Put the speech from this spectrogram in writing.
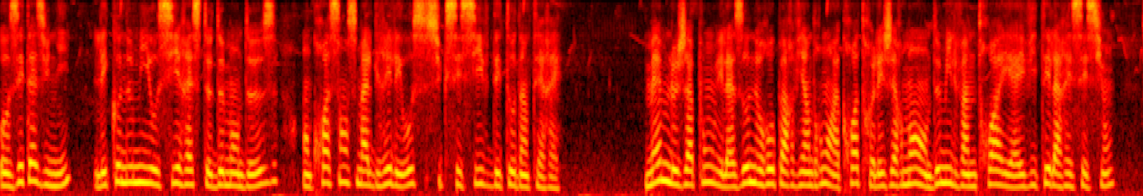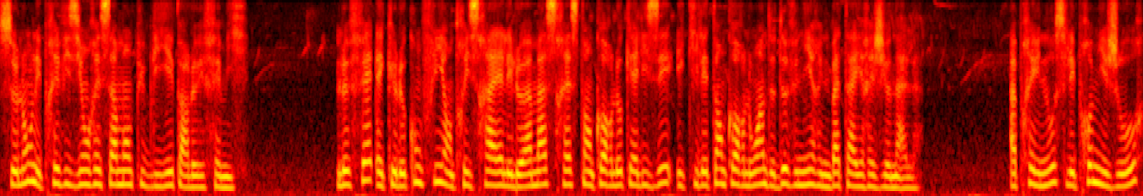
Aux États-Unis, l'économie aussi reste demandeuse, en croissance malgré les hausses successives des taux d'intérêt. Même le Japon et la zone euro parviendront à croître légèrement en 2023 et à éviter la récession, selon les prévisions récemment publiées par le FMI. Le fait est que le conflit entre Israël et le Hamas reste encore localisé et qu'il est encore loin de devenir une bataille régionale. Après une hausse les premiers jours,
